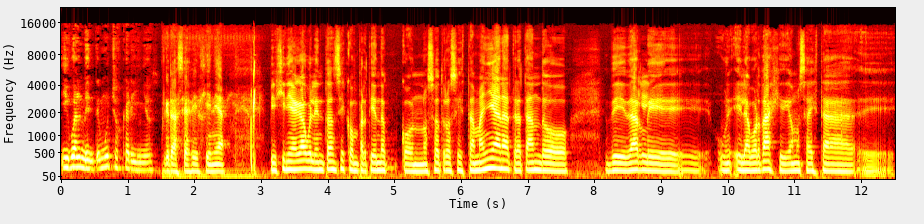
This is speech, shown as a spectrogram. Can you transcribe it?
Igualmente, muchos cariños. Gracias, Virginia. Virginia Gawel entonces compartiendo con nosotros esta mañana, tratando de darle el abordaje, digamos, a esta, eh,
